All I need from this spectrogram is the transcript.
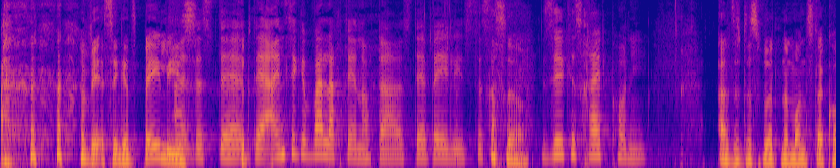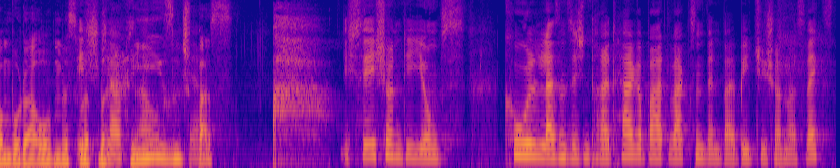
Wer ist denn jetzt Baileys? Also das ist der, der einzige Wallach, der noch da ist, der Baileys. Das ist so. Silkes Reitpony. Also das wird eine Monster-Kombo da oben. Es wird Ich ein glaub's auch, Riesenspaß. Ich sehe schon die Jungs cool, lassen sich ein Drei-Tage-Bart wachsen, wenn bei Beachy schon was wächst.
